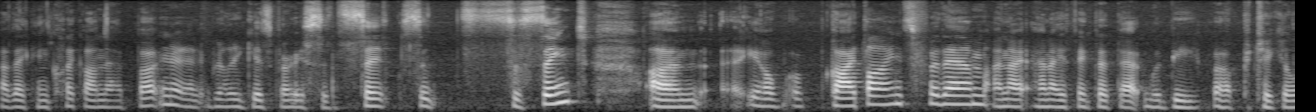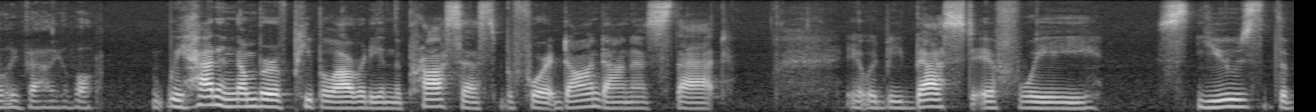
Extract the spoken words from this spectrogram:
uh, they can click on that button and it really gives very succinct um, you know, guidelines for them. And I, and I think that that would be uh, particularly valuable. We had a number of people already in the process before it dawned on us that it would be best if we used the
